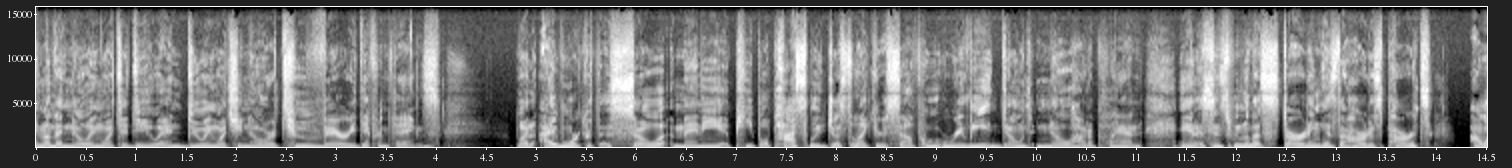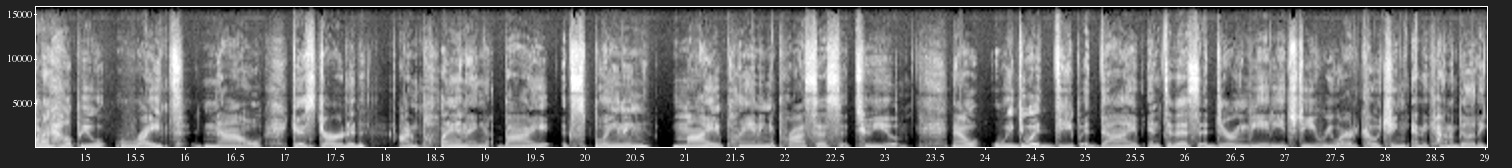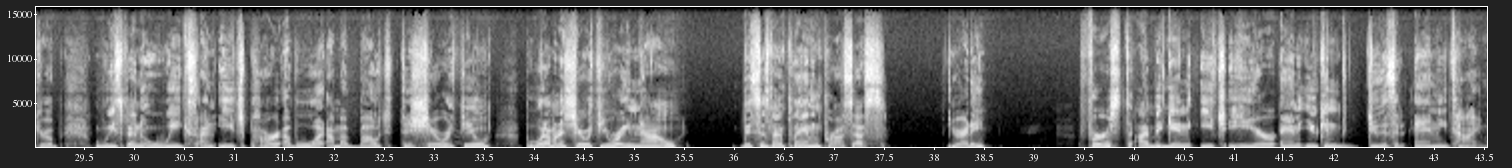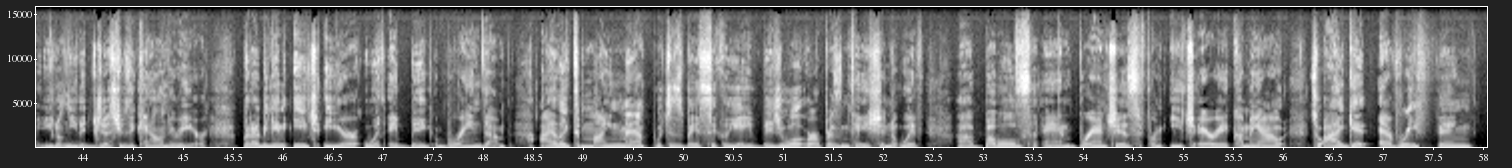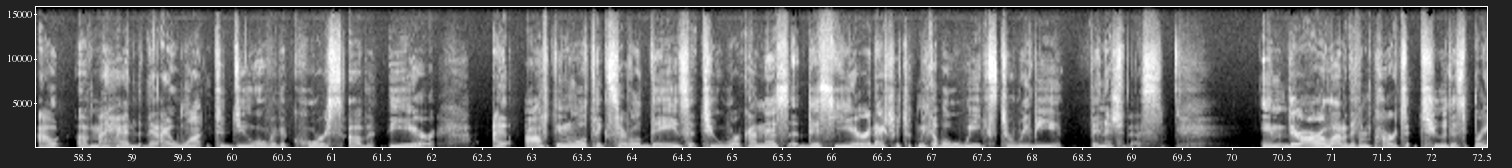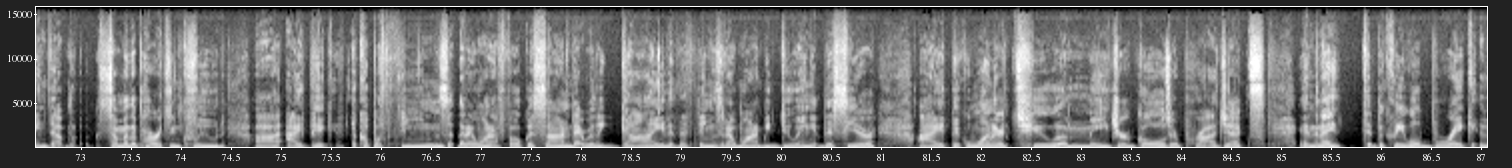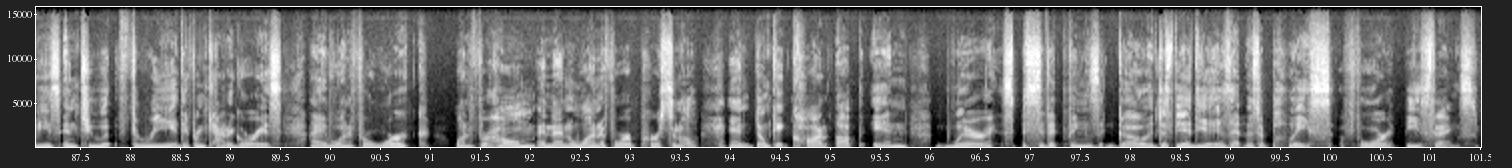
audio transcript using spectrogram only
I know that knowing what to do and doing what you know are two very different things. But I've worked with so many people, possibly just like yourself, who really don't know how to plan. And since we know that starting is the hardest part, I want to help you right now get started on planning by explaining my planning process to you. Now, we do a deep dive into this during the ADHD Rewired Coaching and Accountability Group. We spend weeks on each part of what I'm about to share with you. But what I'm going to share with you right now, this is my planning process. You ready? First, I begin each year, and you can do this at any time. You don't need to just use a calendar year. But I begin each year with a big brain dump. I like to mind map, which is basically a visual representation with uh, bubbles and branches from each area coming out. So I get everything out of my head that I want to do over the course of the year. I often will take several days to work on this. This year, it actually took me a couple weeks to really finish this. And there are a lot of different parts to this brain dump. Some of the parts include uh, I pick a couple themes that I want to focus on that really guide the things that I want to be doing this year. I pick one or two major goals or projects, and then I typically will break these into three different categories. I have one for work, one for home, and then one for personal. And don't get caught up in where specific things go. Just the idea is that there's a place for these things.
